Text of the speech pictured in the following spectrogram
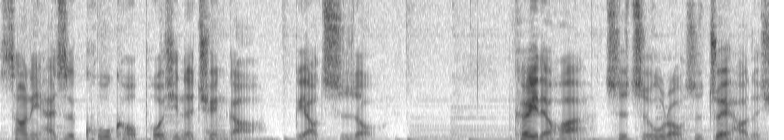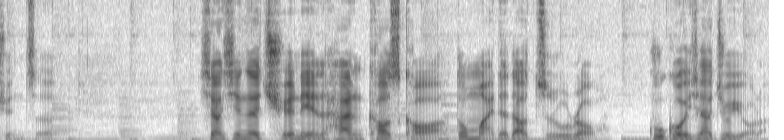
，Sony 还是苦口婆心的劝告，不要吃肉。可以的话，吃植物肉是最好的选择。像现在全联和 Costco 啊，都买得到植物肉。Google 一下就有了，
